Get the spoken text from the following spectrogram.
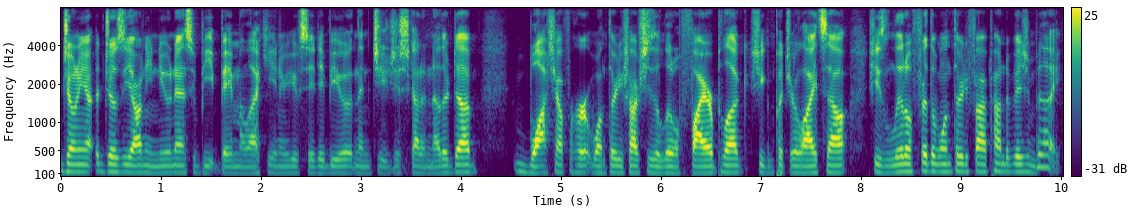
Joni, Josiane Nunes, who beat Bea Malecki in her UFC debut, and then she just got another dub. Watch out for her at 135. She's a little fire plug. She can put your lights out. She's little for the 135 pound division, but like,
